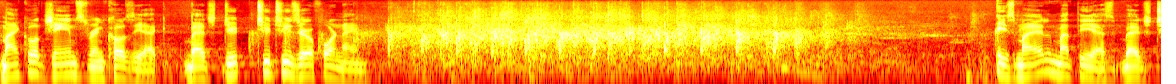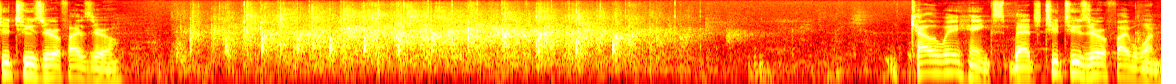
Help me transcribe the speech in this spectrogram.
Michael James Rinkoziak, badge 22049. Ismael Matias, badge 22050. Callaway Hanks, badge 22051.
